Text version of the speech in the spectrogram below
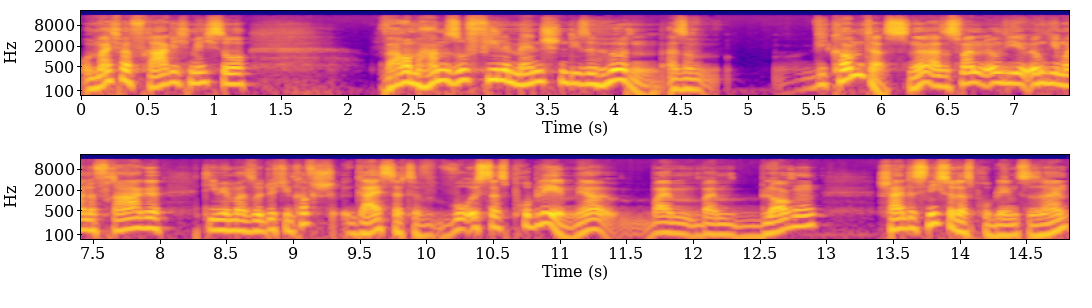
Und manchmal frage ich mich so, warum haben so viele Menschen diese Hürden? Also wie kommt das? Ne? Also es war irgendwie irgendwie mal eine Frage, die mir mal so durch den Kopf geisterte. Wo ist das Problem? Ja, beim beim Bloggen scheint es nicht so das Problem zu sein.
